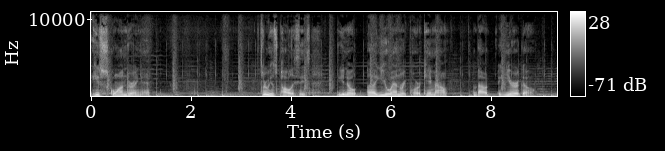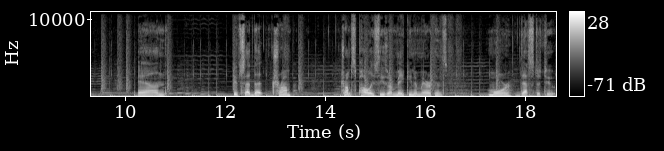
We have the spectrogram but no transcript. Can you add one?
he's squandering it through his policies. You know, a UN report came out about a year ago, and it said that Trump Trump's policies are making Americans more destitute.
